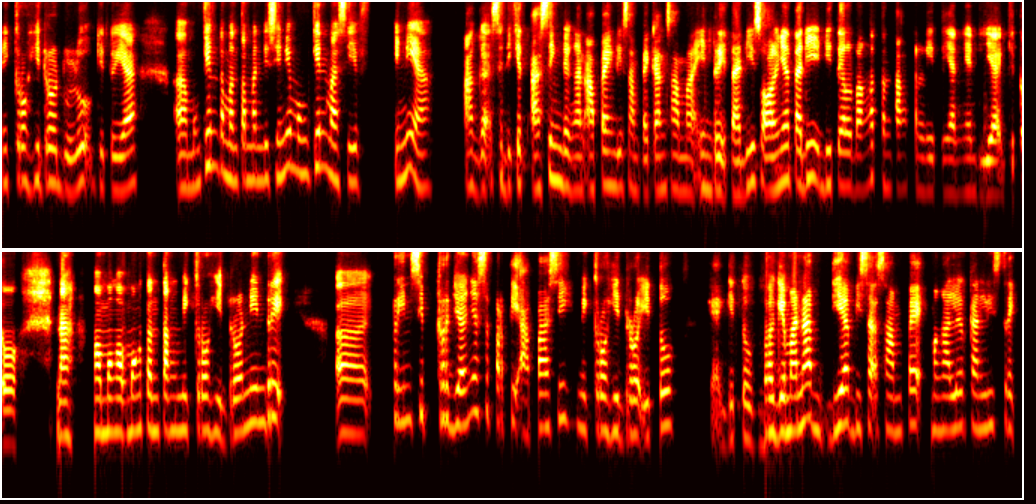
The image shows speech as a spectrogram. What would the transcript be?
mikrohidro dulu gitu ya. Uh, mungkin teman-teman di sini mungkin masih ini ya agak sedikit asing dengan apa yang disampaikan sama Indri tadi, soalnya tadi detail banget tentang penelitiannya dia gitu. Nah, ngomong-ngomong tentang mikrohidro Indri, eh, prinsip kerjanya seperti apa sih mikrohidro itu? Kayak gitu. Bagaimana dia bisa sampai mengalirkan listrik?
